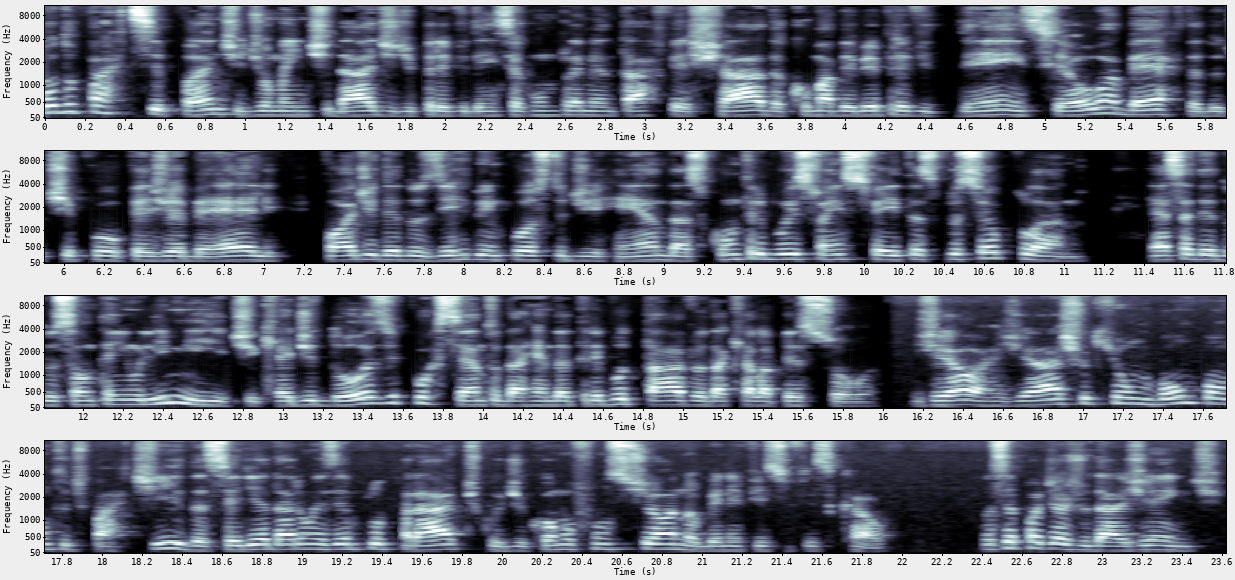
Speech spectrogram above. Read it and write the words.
Todo participante de uma entidade de previdência complementar fechada, como a BB Previdência ou aberta do tipo PGBL, pode deduzir do imposto de renda as contribuições feitas para o seu plano. Essa dedução tem um limite, que é de 12% da renda tributável daquela pessoa. George, acho que um bom ponto de partida seria dar um exemplo prático de como funciona o benefício fiscal. Você pode ajudar a gente?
